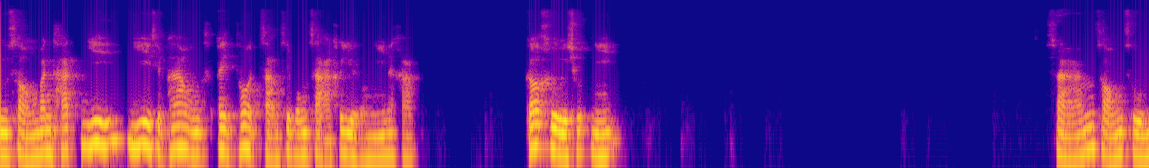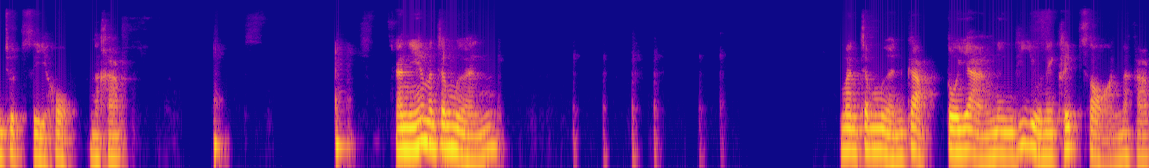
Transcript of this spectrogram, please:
u สองบรรทัดยี่ยี่สิบห้าองศาเอ้ยโทษสามสิบองศาคืออยู่ตรงนี้นะครับ ก็คือชุดนี้ สามสองศูนย์จุดสี่หกนะครับ อันนี้มันจะเหมือน มันจะเหมือนกับตัวอย่างหนึ่งที่อยู่ในคลิปสอนนะครับ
